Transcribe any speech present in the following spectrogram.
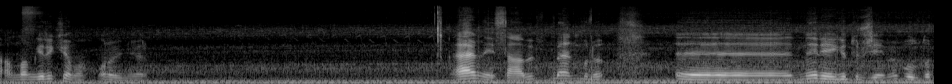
almam gerekiyor mu? Onu bilmiyorum. Her neyse abi ben bunu eee, nereye götüreceğimi buldum.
